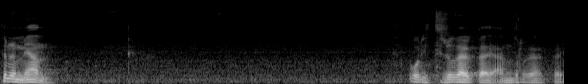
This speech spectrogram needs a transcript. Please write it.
그러면 골이 들어갈까요? 안 들어갈까요?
